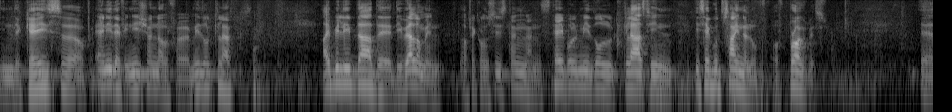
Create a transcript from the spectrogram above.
in the case uh, of any definition of uh, middle class, I believe that the development of a consistent and stable middle class in, is a good signal of, of progress. Uh,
